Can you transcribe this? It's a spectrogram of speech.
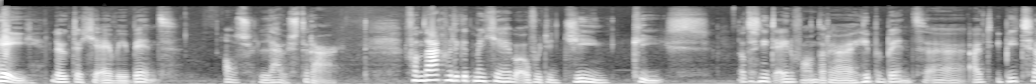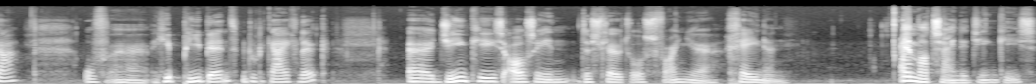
Hey, leuk dat je er weer bent als luisteraar. Vandaag wil ik het met je hebben over de Gene Keys. Dat is niet een of andere hippe band uh, uit Ibiza, of uh, hippie band bedoel ik eigenlijk. Uh, gene Keys als in de sleutels van je genen. En wat zijn de Gene Keys?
